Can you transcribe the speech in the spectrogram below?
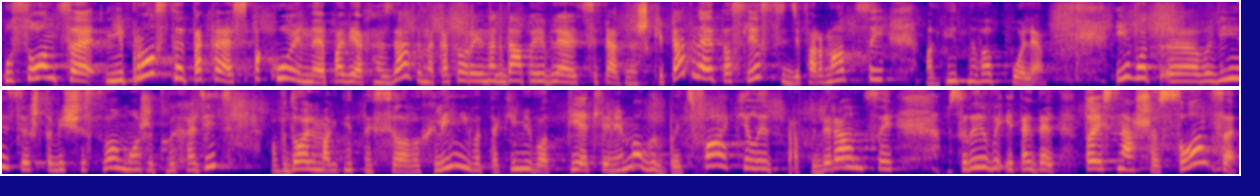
У Солнца не просто такая спокойная поверхность, да, на которой иногда появляются пятнышки. Пятна — это следствие деформации магнитного поля. И вот э, вы видите, что вещество может выходить вдоль магнитных силовых линий вот такими вот петлями. Могут быть факелы, протуберанцы, взрывы и так далее. То есть наше Солнце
